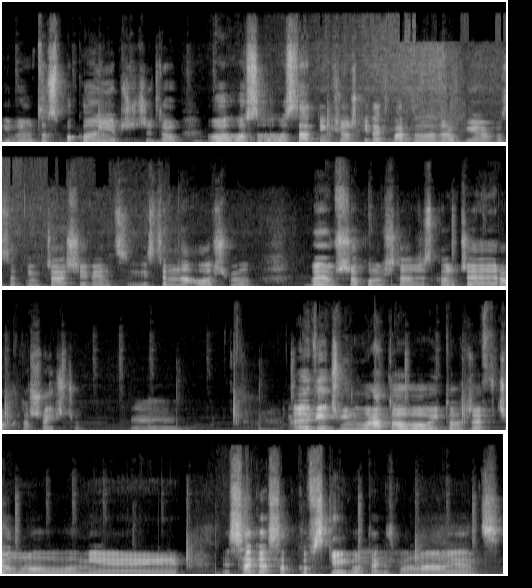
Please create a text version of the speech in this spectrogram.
i bym to spokojnie przeczytał. O, os, ostatnie książki tak bardzo nadrobiłem w ostatnim czasie, więc jestem na 8. Byłem w szoku, myślałem, że skończę rok na 6. Mm. Ale Wiedźmin uratował i to, że wciągnął mnie saga Sapkowskiego tak zwana, więc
